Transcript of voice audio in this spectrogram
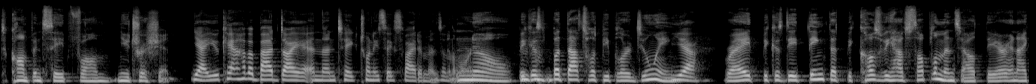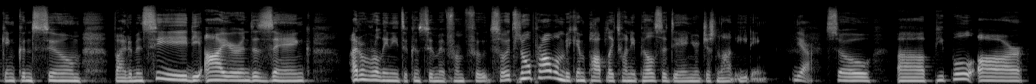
to compensate from nutrition Yeah, you can't have a bad diet and then take 26 vitamins in the morning. no because but that's what people are doing Yeah. right? Because they think that because we have supplements out there and I can consume vitamin C, the iron, the zinc, I don't really need to consume it from food. So it's no problem. You can pop like 20 pills a day and you're just not eating. Yeah. So uh, people are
